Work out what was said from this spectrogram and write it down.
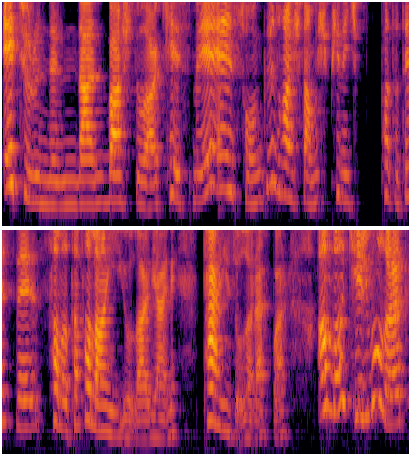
et ürünlerinden başlıyorlar kesmeye en son gün haşlanmış pirinç, patates ve salata falan yiyorlar yani perhiz olarak var. Ama kelime olarak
